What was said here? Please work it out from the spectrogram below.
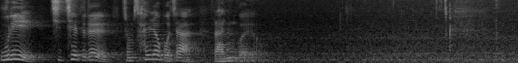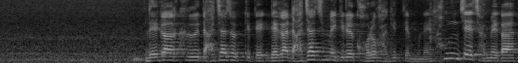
우리 지체들을 좀 살려보자라는 거예요. 내가 그 낮아졌기 때 내가 낮아짐의 길을 걸어가기 때문에 형제 자매가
